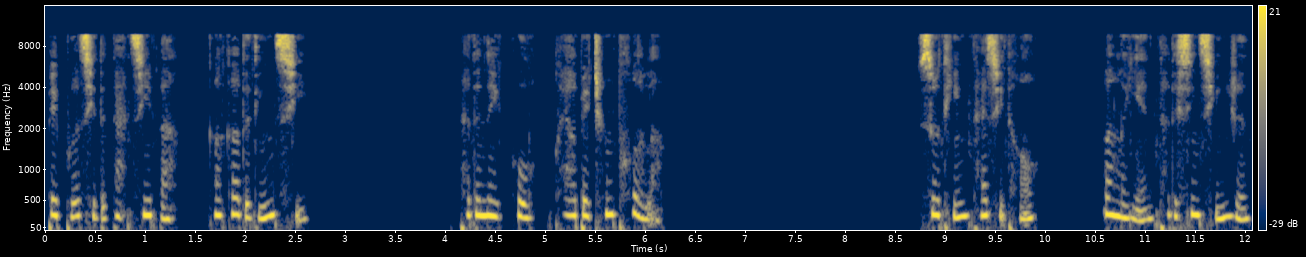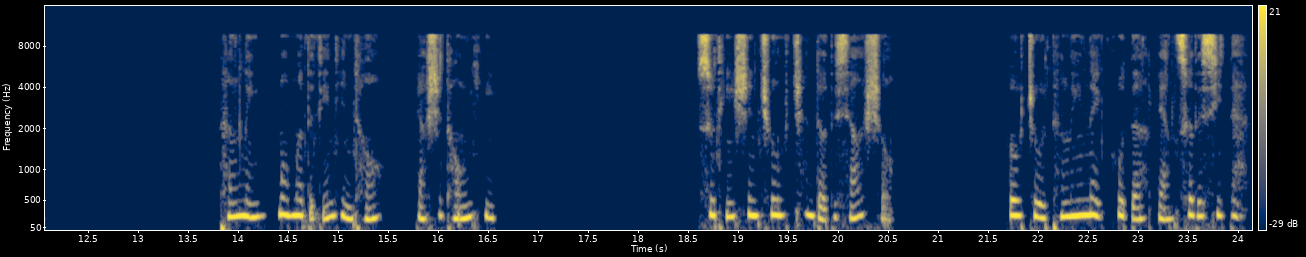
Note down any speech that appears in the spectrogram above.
被勃起的大鸡巴高高的顶起，他的内裤快要被撑破了。苏婷抬起头，望了眼他的新情人。唐林默默的点点头，表示同意。苏婷伸出颤抖的小手，勾住藤林内裤的两侧的系带。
